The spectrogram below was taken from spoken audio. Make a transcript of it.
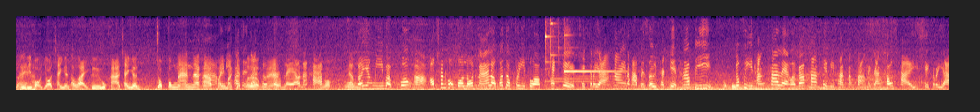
ก็คือที่บอกยอดใช้เงินเท่าไหร่คือลูกค้าใช้เงินจบตรงนั้นนะครับ อ่ไม่มาเก็บค่ใช้เพิ่จ่ายมเพิ่มนะ เติมแล้วนะคะ เนอะแล้วก็ยังมีแบบพวกอ่าออปชันของตัวรถนะ เราก็จะฟรีตัวแพ็กเกจเช็คระยะให้นะคะ เป็นเซอร์วิสแพ็กเกจ 5 ปี โอ้โห ก็ฟรีทั้งค่าแรงแล้วก็ค่าเคมีพันต่างๆ ในการเข้าใช้เช็คระยะ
